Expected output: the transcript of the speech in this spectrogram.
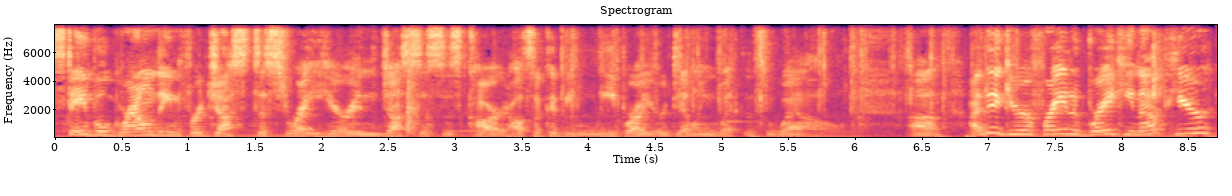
stable grounding for justice right here in justice's card. Also could be libra you're dealing with as well. Um, i think you're afraid of breaking up here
